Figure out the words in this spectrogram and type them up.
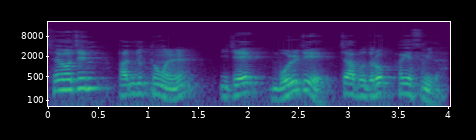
채워진 반죽통을 이제 몰드에 짜보도록 하겠습니다.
